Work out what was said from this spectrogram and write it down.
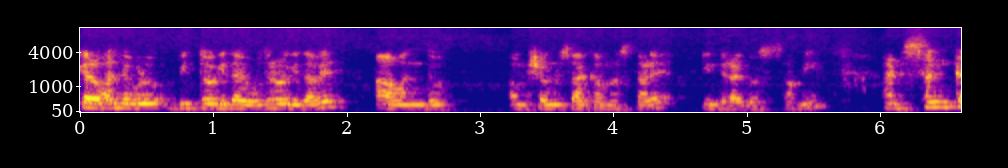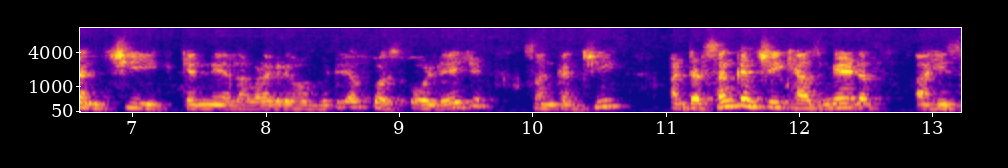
ಕೆಲವು ಹಲ್ಲುಗಳು ಬಿದ್ದೋಗಿದ್ದಾವೆ ಉದುರೋಗಿದ್ದಾವೆ ಆ ಒಂದು ಅಂಶವನ್ನು ಸಹ ಗಮನಿಸ್ತಾಳೆ Indira Goswami. And sunken cheek ಕೆನ್ನೆ ಎಲ್ಲ ಒಳಗಡೆ ಹೋಗ್ಬಿಟ್ಟಿದೆ. Of course old age sunken cheek and that sunken cheek has made his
